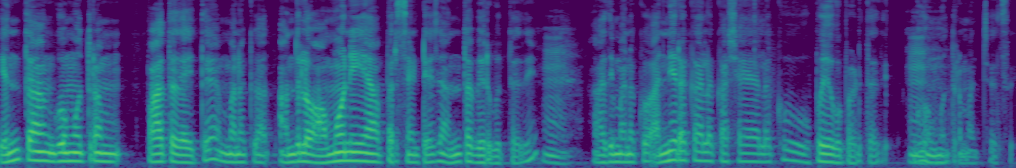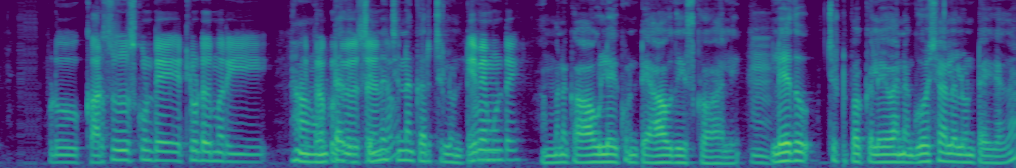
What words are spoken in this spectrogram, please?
ఎంత గోమూత్రం పాతదైతే మనకు అందులో అమోనియా పర్సెంటేజ్ అంత పెరుగుతుంది. అది మనకు అన్ని రకాల కషాయాలకు ఉపయోగపడుతుంది గోమూత్రం వచ్చేసి. ఇప్పుడు ఖర్చు చూసుకుంటే ఎట్లుంటది మరి? ప్రకృతి. చిన్న వ్యవసాయంలో చిన్న ఖర్చులు ఉంటాయి ఏమేమి ఉంటాయి? మనకు ఆవు లేకుంటే ఆవు తీసుకోవాలి. లేదు చుట్టుపక్కల ఏమైనా గోశాలలు ఉంటాయి కదా.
